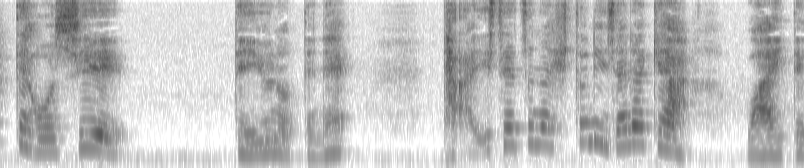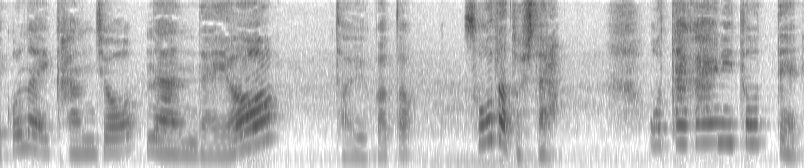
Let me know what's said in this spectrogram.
ってほしいっていうのってね大切な人にじゃなきゃ湧いてこない感情なんだよ。ということ。そうだとしたらお互いにとって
